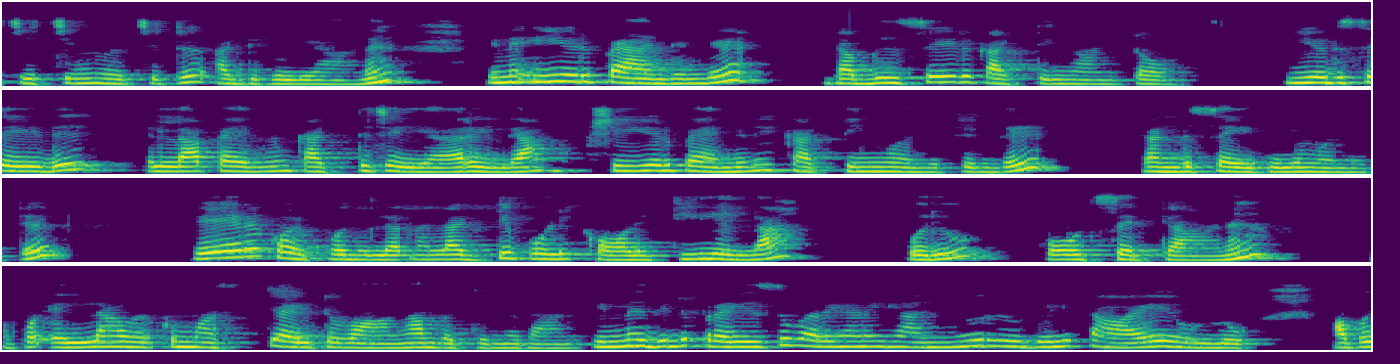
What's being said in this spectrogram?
സ്റ്റിച്ചിങ് വെച്ചിട്ട് അടിപൊളിയാണ്. പിന്നെ ഈ ഒരു പാന്റിന്റെ ഡബിൾ സൈഡ് കട്ടിങ് ആണ് കേട്ടോ ഈ ഒരു സൈഡ് എല്ലാ പാന്റിനും കട്ട് ചെയ്യാറില്ല. പക്ഷെ ഈ ഒരു പാന്റിന് കട്ടിങ് വന്നിട്ടുണ്ട്. രണ്ട് സൈഡിലും വന്നിട്ട്. വേറെ കുഴപ്പമൊന്നുമില്ല. നല്ല അടിപൊളി ക്വാളിറ്റിയിലുള്ള ഒരു കോട്ട് സെറ്റ് ആണ്. അപ്പോൾ എല്ലാവർക്കും മസ്റ്റ് ആയിട്ട് വാങ്ങാൻ പറ്റുന്നതാണ്. പിന്നെ ഇതിന്റെ പ്രൈസ് പറയുകയാണെങ്കിൽ അഞ്ഞൂറ് രൂപയിൽ താഴെ ഉള്ളൂ. അപ്പോൾ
